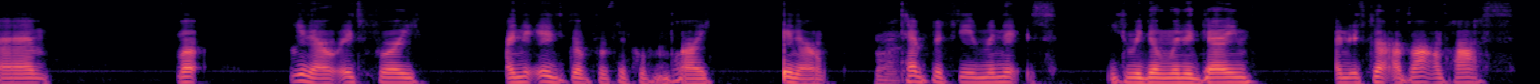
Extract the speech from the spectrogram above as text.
Um, but you know, it's free, and it is good for pick up and play. You know, Right. 10, 15 minutes, you can be done with a game, and it's got a battle pass,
